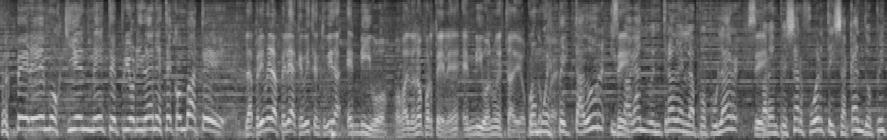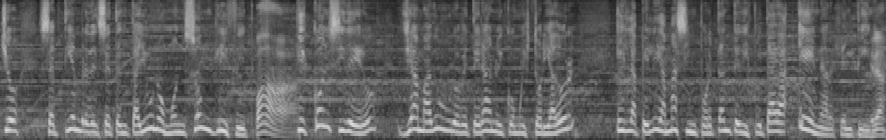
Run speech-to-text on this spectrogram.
Veremos quién mete prioridad en este combate. La primera pelea que viste en tu vida en vivo, Osvaldo, no por tele, ¿eh? en vivo, en un estadio. ¿Cuándo Como fue? espectador y Sí. pagando entrada en la popular Sí. para empezar fuerte y sacando pecho, septiembre del 71, Monzón Griffith, que considero, ya maduro, veterano y como historiador, es la pelea más importante disputada en Argentina. Mirá.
